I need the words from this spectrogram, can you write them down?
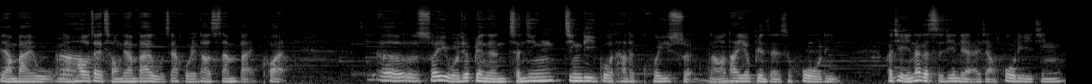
两百五，然后再从两百五再回到三百块。呃，所以我就变成曾经经历过它的亏损，然后它又变成是获利，而且以那个时间点来讲，获利已经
